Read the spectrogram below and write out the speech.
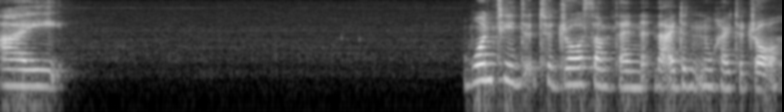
I wanted to draw something that I didn't know how to draw.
